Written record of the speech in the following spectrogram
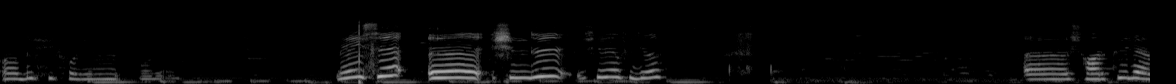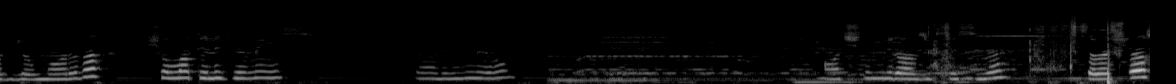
abi FIFA yani. Neyse eee, şimdi şey yapacağız. Eee, şarkıyla yapacağım bu arada. İnşallah telif yemeyiz. Açtım birazcık sesini. Arkadaşlar.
